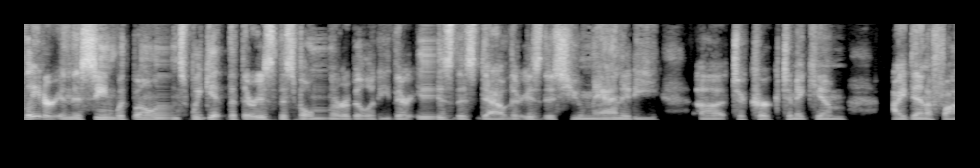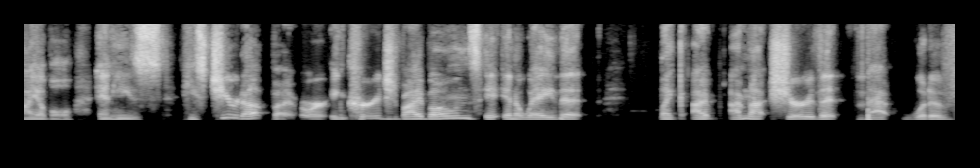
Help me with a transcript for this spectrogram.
later in this scene with bones we get that there is this vulnerability there is this doubt there is this humanity uh, to kirk to make him identifiable. And he's he's cheered up or encouraged by bones in a way that like I I'm not sure that that would have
